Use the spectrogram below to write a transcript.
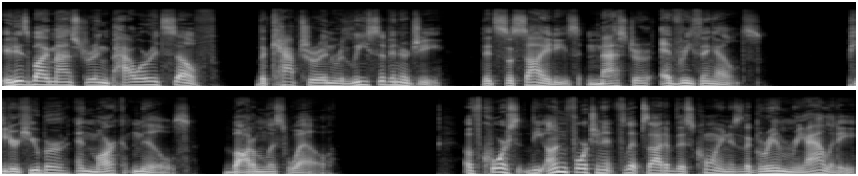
it is by mastering power itself, the capture and release of energy, that societies master everything else. Peter Huber and Mark Mills, Bottomless Well. Of course, the unfortunate flip side of this coin is the grim reality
